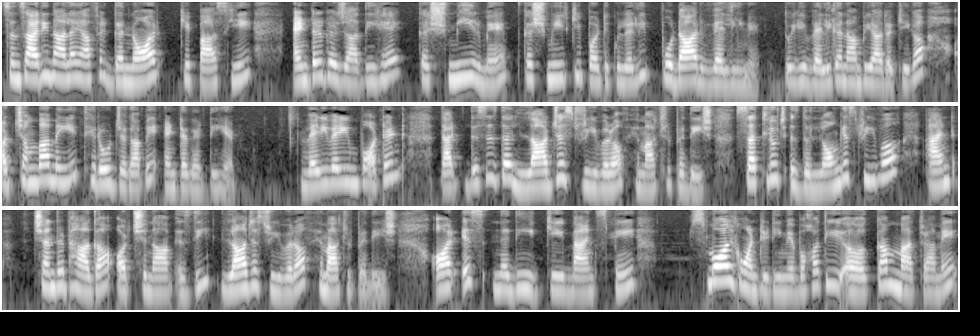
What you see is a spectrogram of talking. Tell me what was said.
संसारी नाला या फिर गनौर के पास ये एंटर कर जाती है कश्मीर में, कश्मीर की पर्टिकुलरली पोडार वैली में। तो ये वैली का नाम भी याद रखिएगा और चंबा में ये थिरोड जगह पे एंटर करती है। Very very important that this is the largest river of Himachal Pradesh Sutlej is the longest river and Chandrabhaga और Chenab is the largest river of Himachal Pradesh और इस नदी के बैंक्स में स्मॉल क्वांटिटी में बहुत ही uh, कम मात्रा में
